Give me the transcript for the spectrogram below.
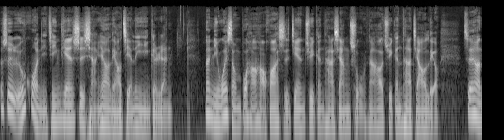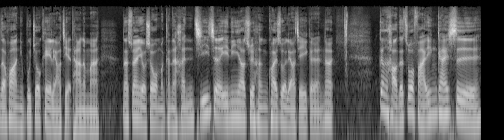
就是如果你今天是想要了解另一个人。那你为什么不好好花时间去跟他相处，然后去跟他交流？这样的话，你不就可以了解他了吗？那虽然有时候我们可能很急着一定要去很快速的了解一个人，那更好的做法应该是，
